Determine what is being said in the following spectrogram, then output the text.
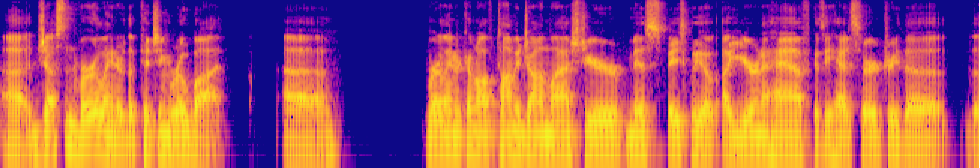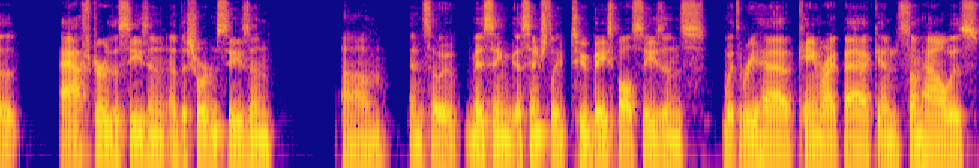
uh, Justin Verlander, the pitching robot. Uh, Verlander coming off Tommy John last year, missed basically a, a year and a half because he had surgery the the after the season of the shortened season, um, and so missing essentially two baseball seasons with rehab, came right back and somehow was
